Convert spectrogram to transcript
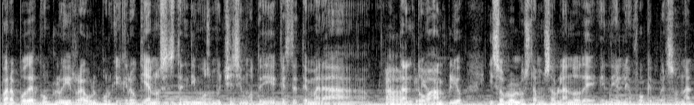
para poder concluir, Raúl, porque creo que ya nos extendimos muchísimo. Te dije que este tema era un tanto amplio y solo lo estamos hablando de, en el enfoque personal.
